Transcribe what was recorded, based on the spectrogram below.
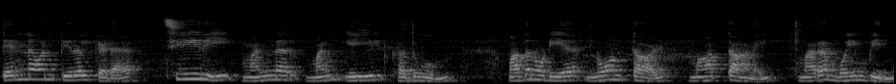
தென்னவன் திரள் கெட சீரி மன்னர் மண் எயில் கதுவும் மதனுடைய நோன்தாள் மாத்தானை மர மொயம்பின்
